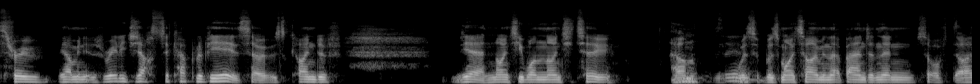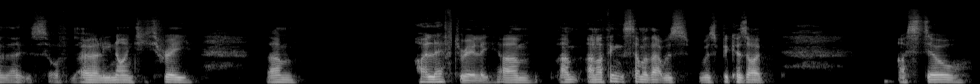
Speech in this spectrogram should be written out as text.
through, I mean, it was really just a couple of years. So it was kind of, yeah, 91, 92. Um, mm, was was my time in that band, and then sort of uh, sort of early '93 um, I left really, um, um, and I think some of that was was because I I still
